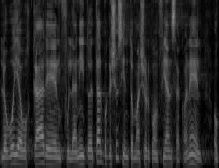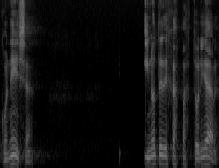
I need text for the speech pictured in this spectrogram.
lo voy a buscar en fulanito de tal, porque yo siento mayor confianza con él o con ella. Y no te dejas pastorear.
